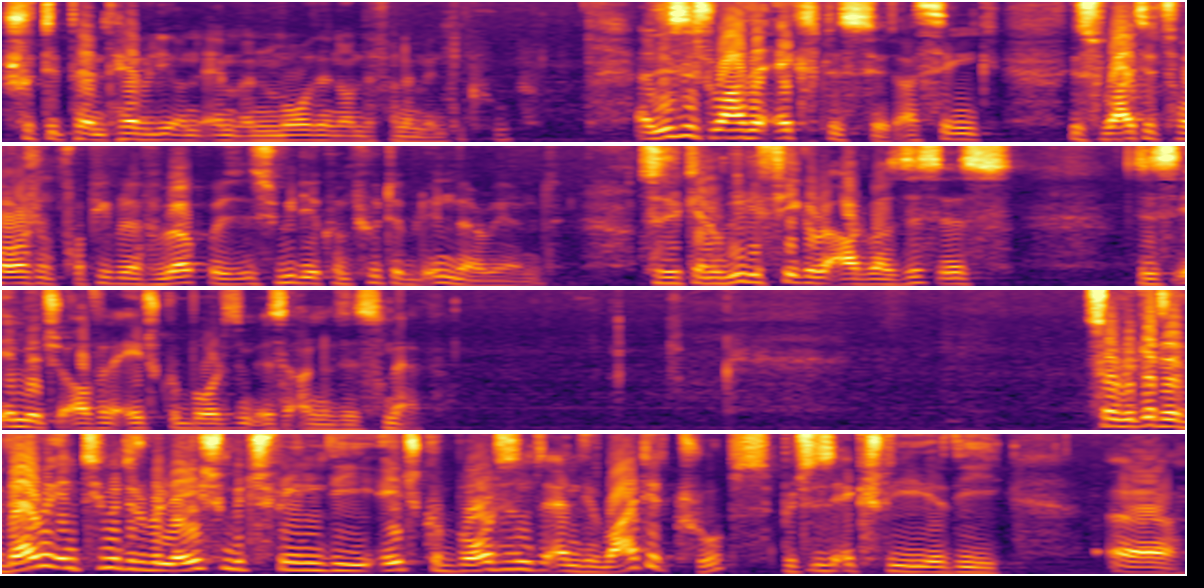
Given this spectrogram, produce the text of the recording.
should depend heavily on M and more than on the fundamental group. And this is rather explicit. I think this Whitehead torsion for people who have worked with is really a computable invariant. So you can really figure out what this is, this image of an H-cobordism is under this map. So we get a very intimate relation between the H-cobordisms and the Whitehead groups, which is actually the uh,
